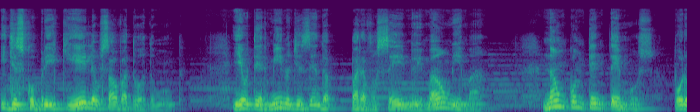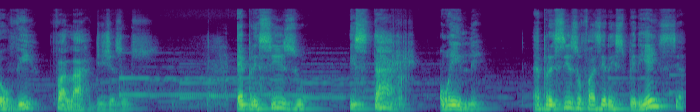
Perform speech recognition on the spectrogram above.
e descobrir que ele é o Salvador do mundo. E eu termino dizendo para você, meu irmão, minha irmã, não contentemos por ouvir falar de Jesus. É preciso estar com Ele. É preciso fazer a experiência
